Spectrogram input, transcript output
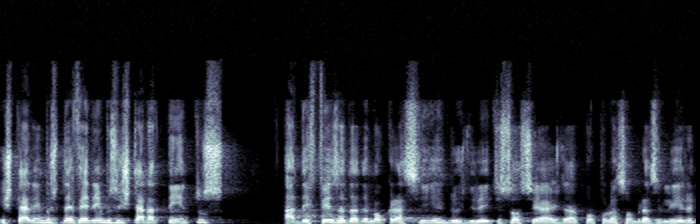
estaremos, deveremos estar atentos à defesa da democracia e dos direitos sociais da população brasileira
